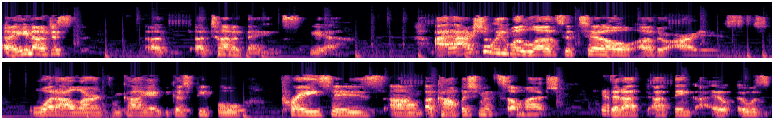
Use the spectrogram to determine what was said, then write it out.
uh, you know, just a, a ton of things. Yeah. I actually would love to tell other artists what I learned from Kanye because people praise his um, accomplishments so much Yeah. that I, I think it, it was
